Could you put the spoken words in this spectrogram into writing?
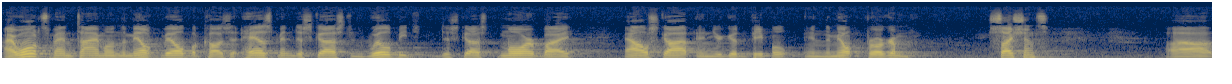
I won't spend time on the milk bill because it has been discussed and will be discussed more by Al Scott and your good people in the milk program sessions. Uh,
